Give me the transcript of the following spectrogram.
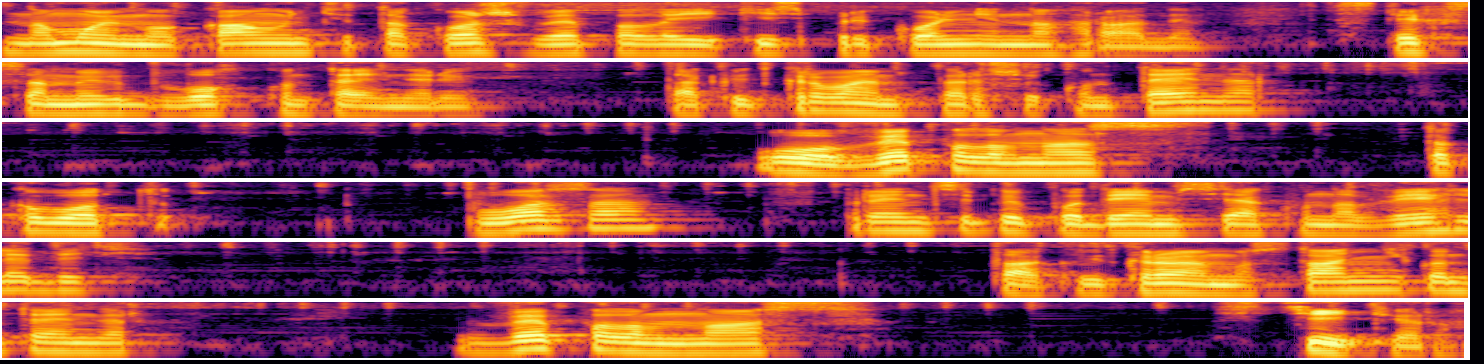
на моєму аккаунті також випали якісь прикольні награди з тих самих двох контейнерів. Так, відкриваємо перший контейнер. О, випала в нас така от поза. В принципі, подивимося, як вона виглядить. Так, відкриваємо останній контейнер. Випало в нас стікер.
